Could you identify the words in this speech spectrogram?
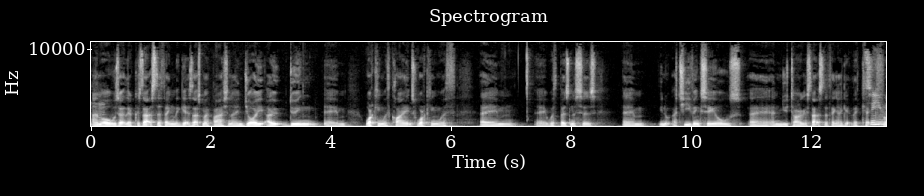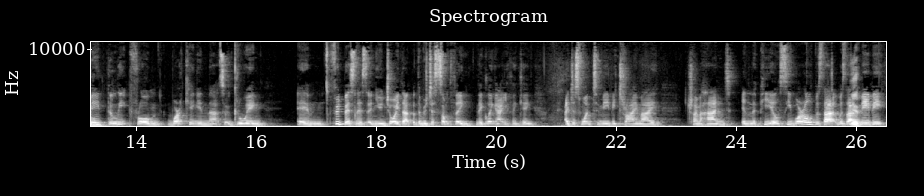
I'm Mhm. always out there because that's the thing that gets. That's my passion. I enjoy out doing, um, working with clients, working with um, uh, with businesses. Um, you know, achieving sales uh, and new targets. That's the thing I get the kick So you from. made the leap from working in that sort of growing um, food business and you enjoyed that, but there was just something niggling at you, thinking, I just want to maybe try my try my hand in the PLC world. Was that was that Yeah. maybe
